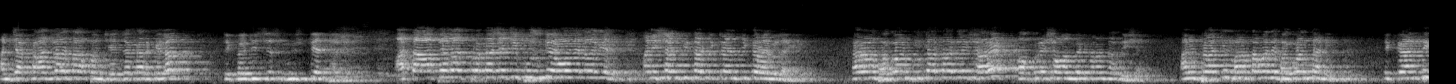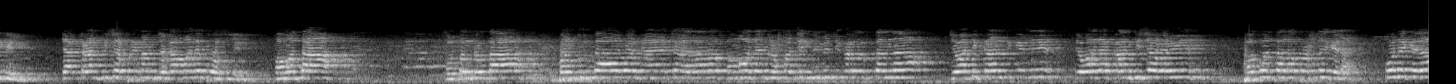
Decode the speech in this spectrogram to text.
आणि ज्या काजव्याचा आपण जे केला ते कधीचेच निस्तेज झाले. आता आपल्यालाच प्रकाशाची पुजके व्हावे लागेल आणि शांतीसाठी क्रांती करावी लागेल. कारण भगवान बुद्धाचा देश आहे हा फुले शाहू आंबेडकरांचा देश आहे. आणि प्राचीन भारतामध्ये भगवंताने एक क्रांती केली. त्या क्रांतीचे परिणाम जगामध्ये पोहोचले. समता स्वतंत्रता बंधुता व न्यायाच्या आधारावर समाज आणि राष्ट्राची निर्मिती करत असताना जेव्हा ती क्रांती केली तेव्हा त्या क्रांतीच्या वेळी भगवंताला प्रश्न केला कोणी केला?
